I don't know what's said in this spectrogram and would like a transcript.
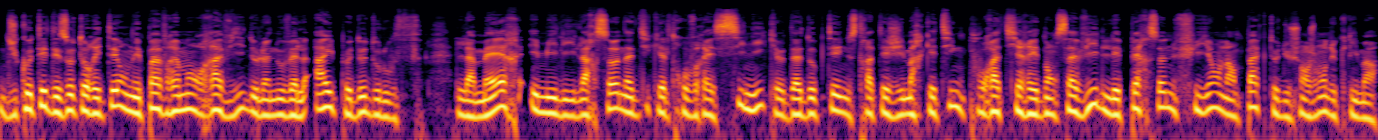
Du côté des autorités, on n'est pas vraiment ravi de la nouvelle hype de Duluth. La maire, Emily Larson, a dit qu'elle trouverait cynique d'adopter une stratégie marketing pour attirer dans sa ville les personnes fuyant l'impact du changement du climat.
